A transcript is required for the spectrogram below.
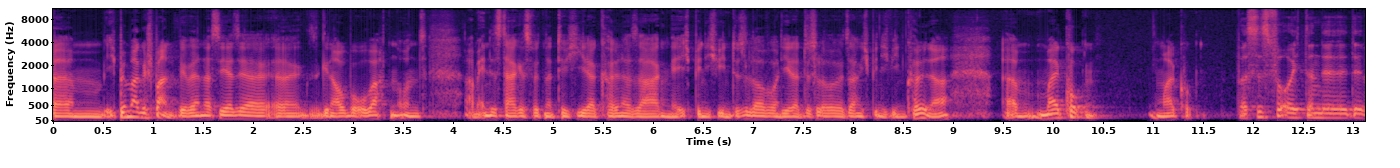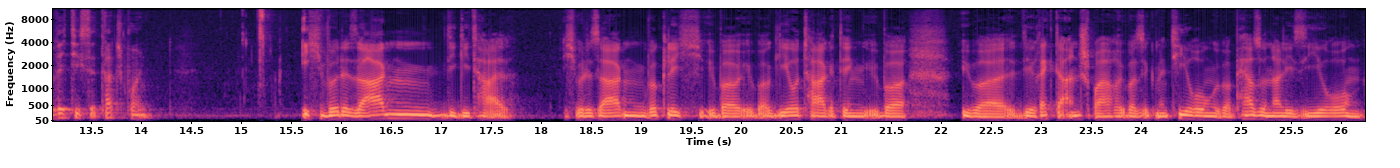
ähm, ich bin mal gespannt. Wir werden das sehr, sehr äh, genau beobachten und am Ende des Tages wird natürlich jeder Kölner sagen, nee, ich bin nicht wie ein Düsseldorfer und jeder Düsseldorfer wird sagen, ich bin nicht wie ein Kölner. Ähm, mal gucken. Mal gucken. Was ist für euch dann der, der wichtigste Touchpoint? Ich würde sagen, digital. Ich würde sagen, wirklich über, über Geotargeting, über, über direkte Ansprache, über Segmentierung, über Personalisierung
